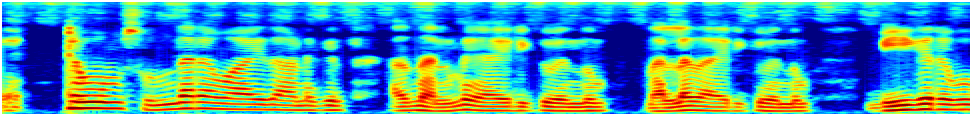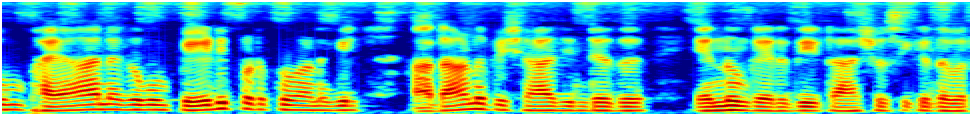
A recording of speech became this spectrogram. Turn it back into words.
ഏറ്റവും സുന്ദരമായതാണെങ്കിൽ അത് നന്മയായിരിക്കുമെന്നും നല്ലതായിരിക്കുമെന്നും ഭീകരവും ഭയാനകവും പേടിപ്പെടുത്തുവാണെങ്കിൽ അതാണ് പിശാചിന്റെത് എന്നും കരുതിയിട്ട് ആശ്വസിക്കുന്നവർ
